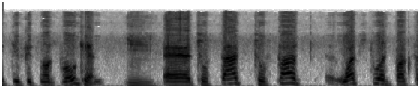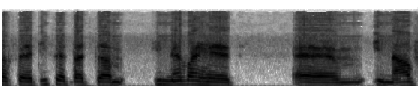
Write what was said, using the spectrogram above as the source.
it if it's not broken? Mm. Uh, to start, to start, what Stuart Baxter said, he said that um, he never had um, enough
